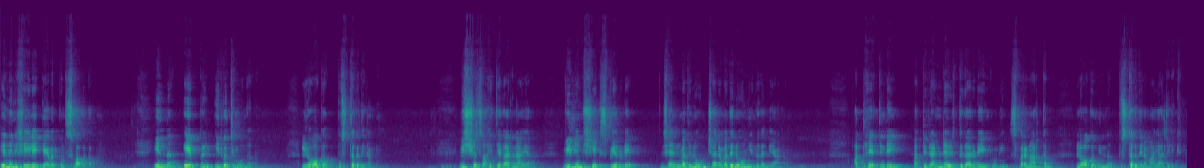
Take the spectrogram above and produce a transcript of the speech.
എന്ന നിശയിലേക്ക് ഏവർക്കും സ്വാഗതം. ഇന്ന് ഏപ്രിൽ ഇരുപത്തിമൂന്ന് ലോക പുസ്തക ദിനം വിശ്വസാഹിത്യകാരനായ വില്യം ഷേക്സ്പിയറുടെ ജന്മദിനവും ചരമദിനവും ഇന്ന് തന്നെയാണ്. അദ്ദേഹത്തിന്റെയും മറ്റ് രണ്ട് എഴുത്തുകാരുടെയും കൂടി സ്മരണാർത്ഥം ലോകം ഇന്ന് പുസ്തക ദിനമായി ആചരിക്കുന്നു.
